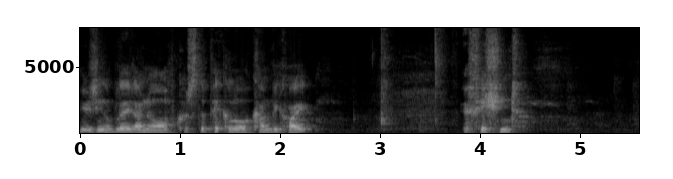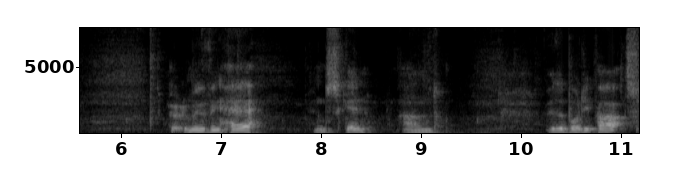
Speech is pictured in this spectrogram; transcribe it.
using a blade I know because the piccolo can be quite efficient at removing hair and skin and other body parts.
